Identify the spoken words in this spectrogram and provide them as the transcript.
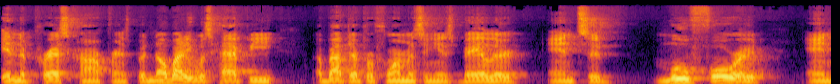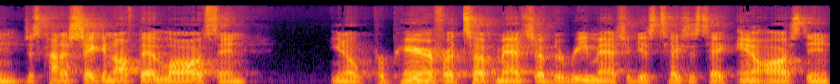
in the press conference. But nobody was happy about their performance against Baylor, and to move forward and just kind of shaking off that loss and you know preparing for a tough matchup, the rematch against Texas Tech and Austin.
